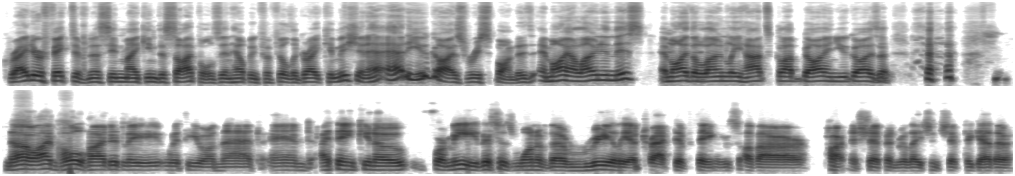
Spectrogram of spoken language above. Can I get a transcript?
greater effectiveness in making disciples and helping fulfill the Great Commission. How, how do you guys respond? Is, am I alone in this? Am I the Lonely Hearts Club guy and you guys are? no, I'm wholeheartedly with you on that. And I think, you know, for me, this is one of the really attractive things of our partnership and relationship together.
